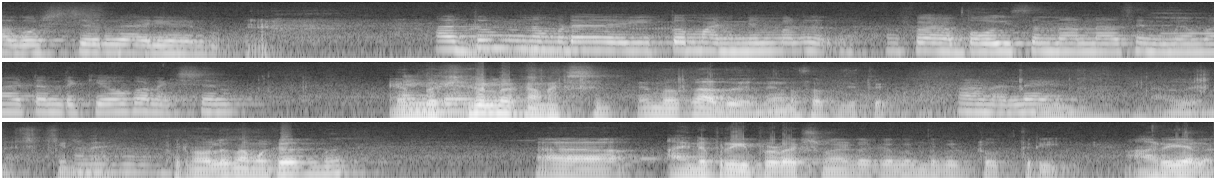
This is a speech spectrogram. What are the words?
ആഘോഷിച്ച ഒരു കാര്യമായിരുന്നു. അതും നമ്മുടെ ഇപ്പൊ മഞ്ഞുമ്മൽ ബോയ്സ് എന്ന് പറഞ്ഞ സിനിമയുമായിട്ട് എന്തൊക്കെയോ കണക്ഷൻ എന്തൊക്കെയുള്ള കണക്ഷൻ എന്ന് പറഞ്ഞാൽ അത് തന്നെയാണ് സബ്ജക്റ്റ് ആണല്ലേ? അത് തന്നെ. പിന്നെ പറഞ്ഞ പോലെ നമുക്ക് അന്ന് അതിന്റെ പ്രീ പ്രൊഡക്ഷനായിട്ടൊക്കെ ബന്ധപ്പെട്ട് ഒത്തിരി അറിയാലോ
